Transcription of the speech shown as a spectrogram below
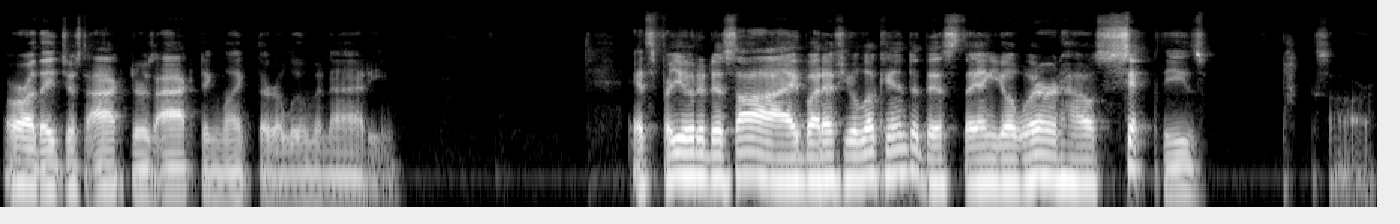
or are they just actors acting like they're Illuminati? It's for you to decide, but if you look into this thing, you'll learn how sick these fucks are.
